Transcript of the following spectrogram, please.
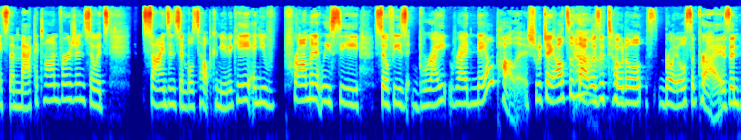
it's the Makaton version, so it's signs and symbols to help communicate. And you prominently see Sophie's bright red nail polish, which I also thought was a total royal surprise. And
